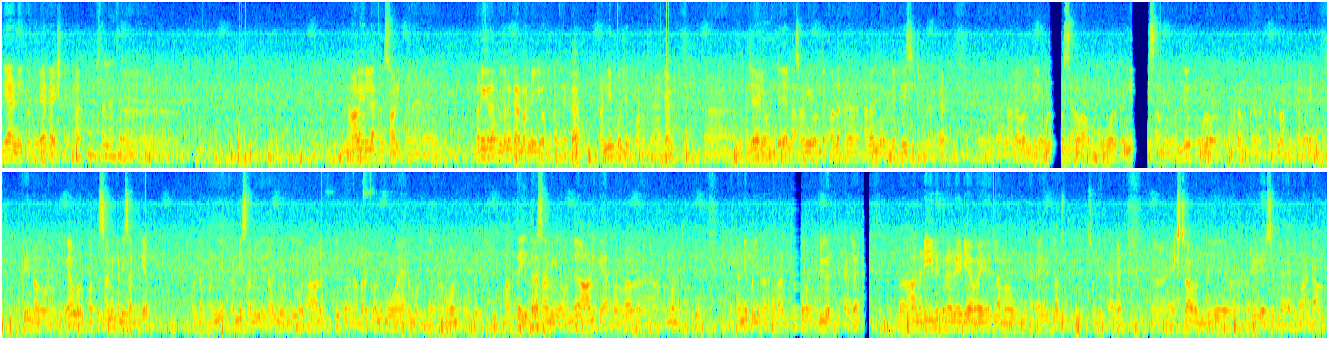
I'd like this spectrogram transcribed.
ஏன் அன்னைக்கு கொஞ்சம் லேட் சொல்லுங்க. நாளையில் சாரி வருகிற புதன்கிழமை அன்னைக்கு வந்து பார்த்தீங்கன்னாக்கா கன்னி பூஜை போகிறதுக்காக அந்த பஜனையில் வந்து எல்லா சாமியும் வந்து கல கலந்து வந்து பேசிகிட்டு இருந்தாங்க. அதனால் வந்து எவ்வளோ செலவாகும் ஒவ்வொரு கன்னி சாமியும் வந்து எவ்வளோ அஹ், கட்டணும் அப்படின்ற மாதிரி அப்படின்னு பார்க்கணும் ஒரு பத்து சாமி கன்னி சாமிங்க. அந்த பண்ணி கன்னிசாமி எல்லாருமே வந்து ஒரு ஆளுக்கு ஒரு நபருக்கு வந்து மூவாயிரம் வந்து அமௌண்ட் போட்டு மற்ற இதர சாமிகளை வந்து ஆளுக்கு இரநூறுவா அமௌண்ட் போட்டு அந்த கன்னி பூஜை நடத்தலான்ட்டு ஒரு முடிவு எடுத்திருக்காங்க. ஆல்ரெடி இருக்கிற ரேடியோவே இருக்கலாமா அப்படின்ட்டாங்க இருக்கலாம்னு சொல்லி சொல்லியிருக்காங்க. எக்ஸ்ட்ரா வந்து ரேடியோ செட்டில் எதுவும் வேண்டாம்.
